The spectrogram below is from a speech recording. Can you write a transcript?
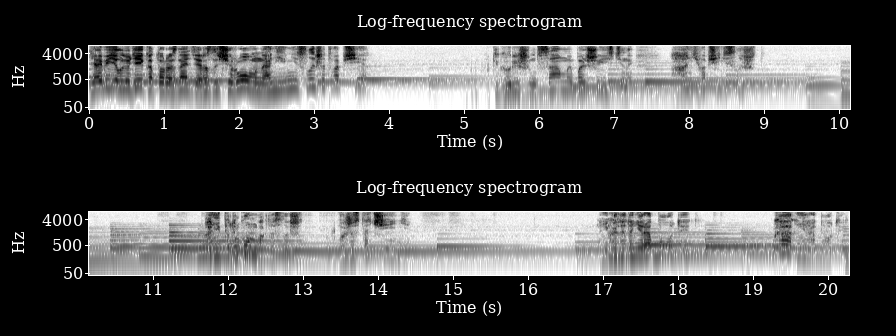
Я видел людей, которые, знаете, разочарованы, они не слышат вообще. Ты говоришь им самые большие истины а они вообще не слышат. Они по-другому как-то слышат, в ожесточении. Они говорят, это не работает. Как не работает?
